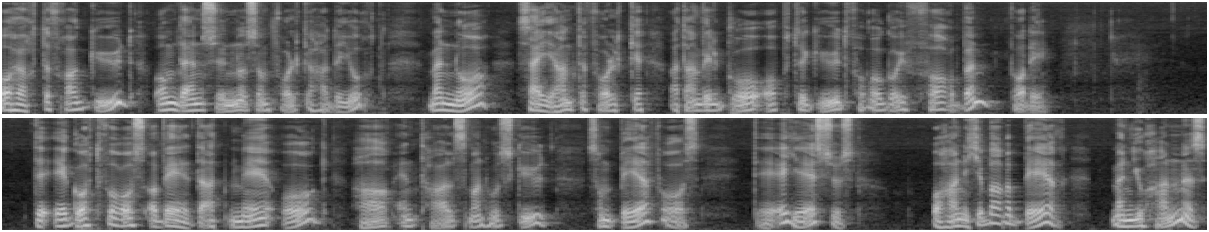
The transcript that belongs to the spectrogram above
og hørte fra Gud om den synden som folket hadde gjort, men nå sier han til folket at han vil gå opp til Gud for å gå i forbønn for dem. Det er godt for oss å vite at vi òg har en talsmann hos Gud som ber for oss. Det er Jesus, og han ikke bare ber, men Johannes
